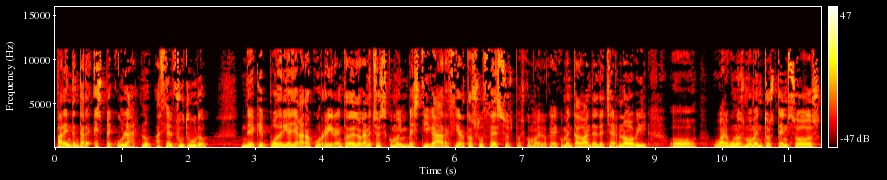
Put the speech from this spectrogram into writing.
para intentar especular, ¿no? Hacia el futuro de qué podría llegar a ocurrir. Entonces lo que han hecho es como investigar ciertos sucesos, pues como lo que he comentado antes de Chernóbil, o, o algunos momentos tensos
